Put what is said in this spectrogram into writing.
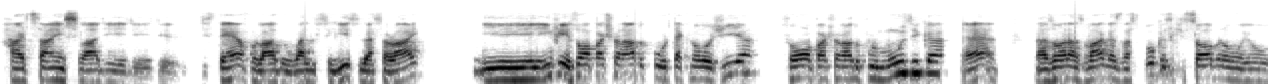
hard science lá de, de, de, Stanford, lá do Vale do Silício, do SRI. E, enfim, sou apaixonado por tecnologia, sou apaixonado por música, né? Nas horas vagas, nas poucas que sobram, eu,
